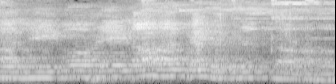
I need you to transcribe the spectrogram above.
आली मोहे लागे वृंदावननी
